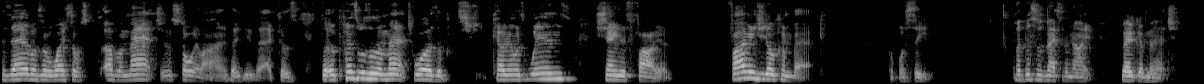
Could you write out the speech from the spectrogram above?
because that was a waste of, of a match and a storyline if they do that. Because the principles of the match was if Kevin Owens wins, Shane is fired. Fire means you don't come back, but we'll see. But this was match of the night. Very good match.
